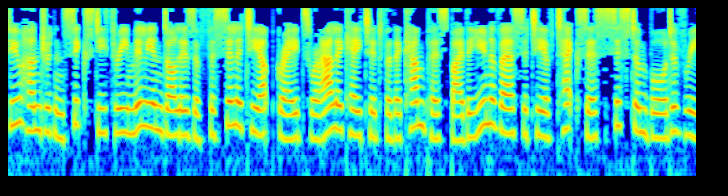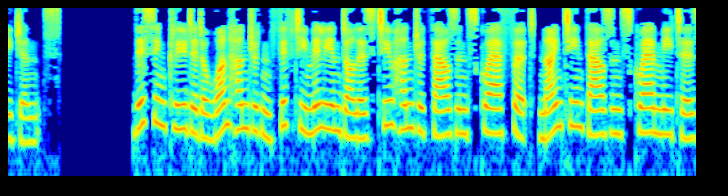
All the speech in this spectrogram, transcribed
$263 million of facility upgrades were allocated for the campus by the University of Texas System Board of Regents. This included a $150 million 200,000 square foot 19,000 square meters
